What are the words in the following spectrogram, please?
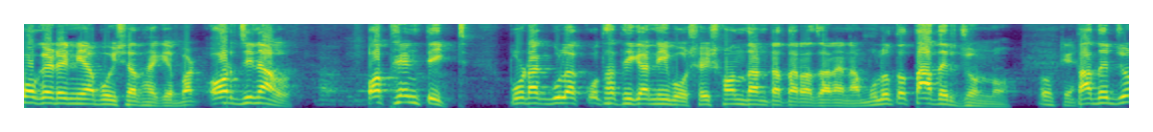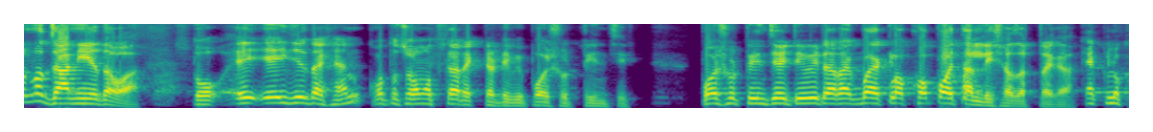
পকেটে নিয়ে পয়সা থাকে বাট অরিজিনাল অথেন্টিক প্রোডাক্টগুলা কোথা থেকে নিব সেই সন্ধানটা তারা জানে না মূলত তাদের জন্য। ওকে তাদের জন্য জানিয়ে দেওয়া। তো এই এই যে দেখেন কত চমৎকার একটা টিভি পঁয়ষট্টি ইঞ্চি। পঁয়ষট্টি ইঞ্চি এই টিভিটা রাখব এক লক্ষ পঁয়তাল্লিশ হাজার টাকা। এক লক্ষ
